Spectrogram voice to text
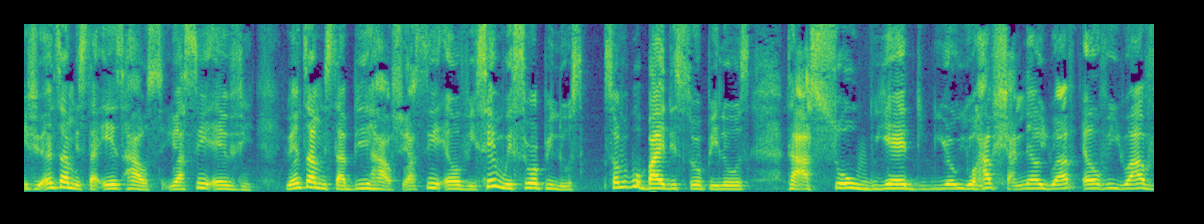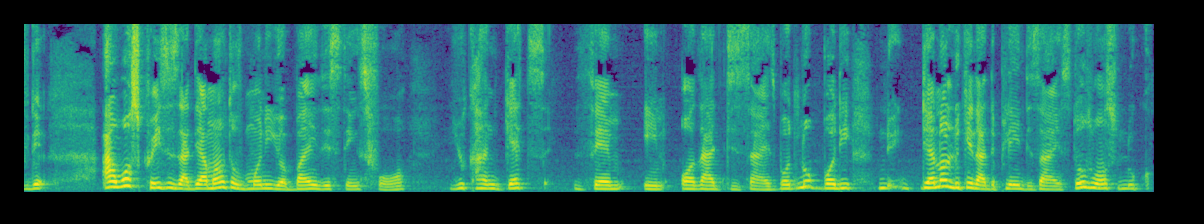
If you enter Mr. A's house, you are seeing LV. You enter Mr. B house, you are seeing LV. Same with throw pillows. Some people buy these throw pillows that are so weird. You you have Chanel, you have LV, you have the and what's crazy is that the amount of money you're buying these things for, you can get them in other designs, but nobody they're not looking at the plain designs. Those ones look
